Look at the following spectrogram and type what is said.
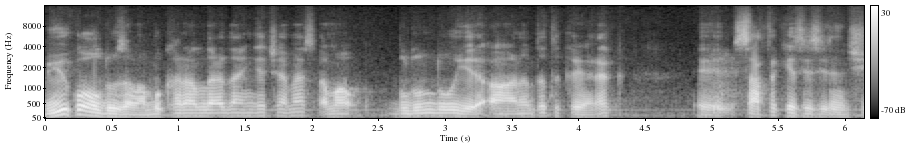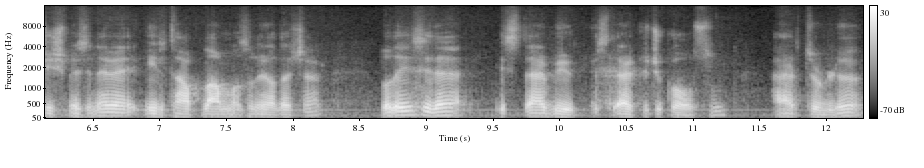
Büyük olduğu zaman bu kanallardan geçemez ama bulunduğu yeri anında tıkayarak e, safra kesesinin şişmesine ve iltihaplanmasına yol açar. Dolayısıyla ister büyük ister küçük olsun her türlü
